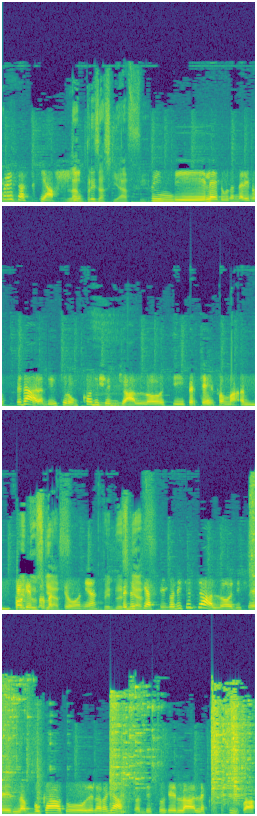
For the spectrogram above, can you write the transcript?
presa a schiaffi. L'ha presa a schiaffi. Quindi lei è dovuta andare in ospedale, addirittura un codice Mm. giallo, sì, perché insomma ehm, poche due informazioni. eh. Per due Per schiaffi. schiaffi il codice giallo, dice l'avvocato della ragazza, ha detto che la, l'ex pupa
